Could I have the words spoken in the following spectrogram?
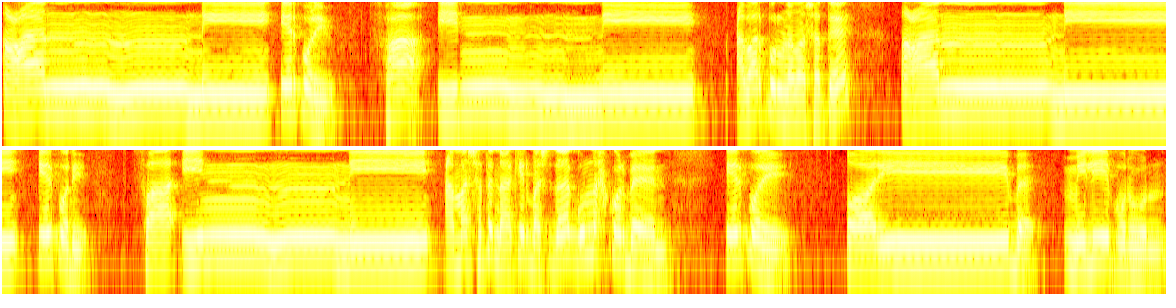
আন্নি। এরপরে, ফা ইন্নি। আবার পড়ুন আমার সাথে। আন্নি। এরপরে, ফা ইন্নি। আমার সাথে নাকের বাসি দ্বারা গুন্নাহ করবেন। এরপরে, করিব। মিলিয়ে পড়ুন।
